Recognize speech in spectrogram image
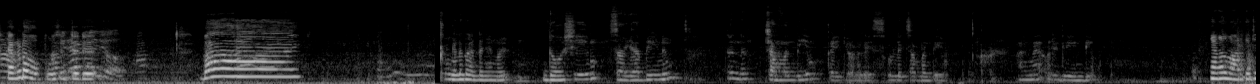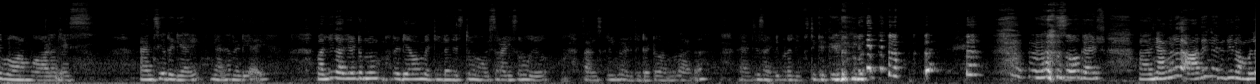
ഞങ്ങളുടെ ഓപ്പോസിറ്റ് ഒരു ബായ് അങ്ങനെ തന്നെ ഞങ്ങൾ ദോശയും സോയാബീനും ചമ്മന്തിയും കഴിക്കുകയാണ് ഗൈസ് ഉള്ളി ചമ്മന്തിയും. അങ്ങനെ ഒരു ഗ്രീൻ ടീ. ഞങ്ങൾ മാർക്കറ്റിൽ പോകാൻ പോവാണ് ഗൈസ് ആൻസി റെഡിയായി ഞാൻ റെഡിയായി വലിയ കാര്യമായിട്ടൊന്നും റെഡി ആവാൻ പറ്റില്ല. ജസ്റ്റ് മോയ്സ്ചറൈസറും ഒരു സൺസ്ക്രീനും എടുത്തിട്ട് വന്നതാണ്. ആൻസി സൈഡിൽ കൂടെ ലിപ്സ്റ്റിക് ഒക്കെ ഇടുന്നത് സോ ഗൈസ് ഞങ്ങൾ ആദ്യം കരുതി നമ്മൾ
